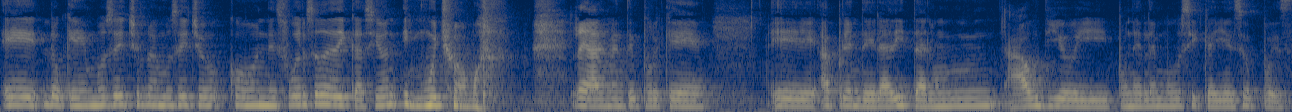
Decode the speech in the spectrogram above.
Eh, lo que hemos hecho lo hemos hecho con esfuerzo, dedicación y mucho amor. Realmente porque eh, aprender a editar un audio y ponerle música y eso, pues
